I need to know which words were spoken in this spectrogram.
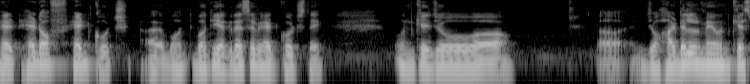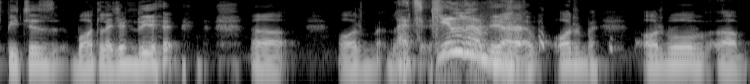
Head head of head coach बहुत बहुत ही अग्रेसिव हेड कोच थे। उनके जो uh, जो हडल में उनके स्पीचेस बहुत लेजेंडरी है। uh, और लेट्स किल देम और और वो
